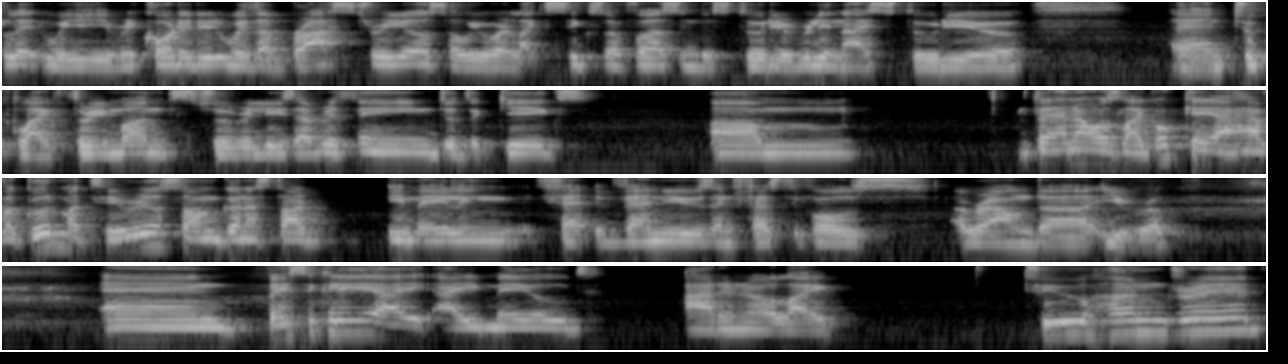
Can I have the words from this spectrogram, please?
played we recorded it with a brass trio so we were like six of us in the studio really nice studio and took like three months to release everything do the gigs um, then I was like, okay, I have a good material, so I'm gonna start emailing fe- venues and festivals around uh, Europe. And basically, I, I mailed, I don't know, like 200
